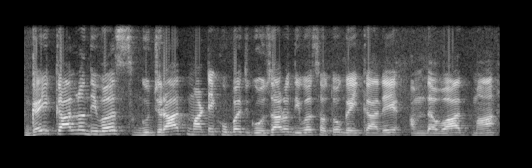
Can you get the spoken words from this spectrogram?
ગઈકાલનો દિવસ ગુજરાત માટે ખૂબ જ ગોઝારો દિવસ હતો. ગઈકાલે અમદાવાદમાં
